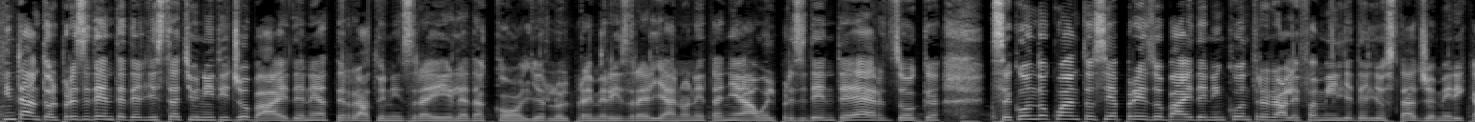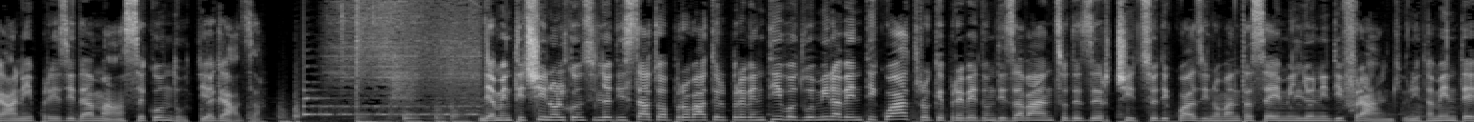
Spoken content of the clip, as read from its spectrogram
Intanto il presidente degli Stati Uniti Joe Biden è atterrato in Israele ad accoglierlo. Il premier israeliano Netanyahu e il presidente Herzog. Secondo quanto si è appreso, Biden incontrerà le famiglie degli ostaggi americani presi da Hamas e condotti a Gaza. Andiamo in Ticino, il Consiglio di Stato ha approvato il preventivo 2024 che prevede un disavanzo d'esercizio di quasi 96 milioni di franchi. Unitamente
